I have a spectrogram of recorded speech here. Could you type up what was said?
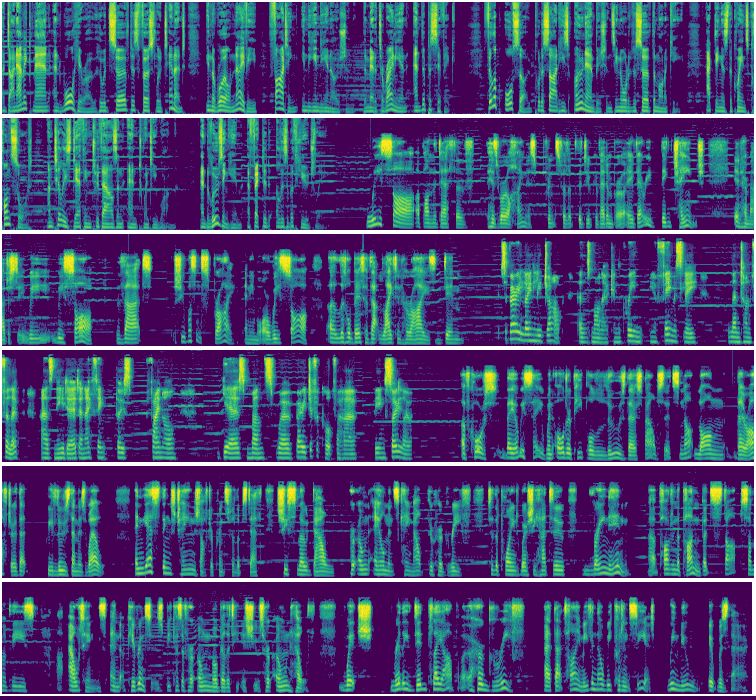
A dynamic man and war hero who had served as First Lieutenant in the Royal Navy fighting in the Indian Ocean, the Mediterranean, and the Pacific. Philip also put aside his own ambitions in order to serve the monarchy, acting as the Queen's consort until his death in 2021. And losing him affected Elizabeth hugely. We saw upon the death of His Royal Highness Prince Philip, the Duke of Edinburgh, a very big change in Her Majesty. We we saw that she wasn't spry anymore. We saw a little bit of that light in her eyes dim it's a very lonely job as monarch, and the Queen, you know, famously lent on Philip as needed. And I think those final years, months were very difficult for her being solo. Of course, they always say when older people lose their spouse, it's not long thereafter that we lose them as well. And yes, things changed after Prince Philip's death. She slowed down. Her own ailments came out through her grief to the point where she had to rein in, uh, pardon the pun, but stop some of these uh, outings and appearances because of her own mobility issues, her own health, which really did play up. Uh, her grief at that time, even though we couldn't see it, we knew it was there.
